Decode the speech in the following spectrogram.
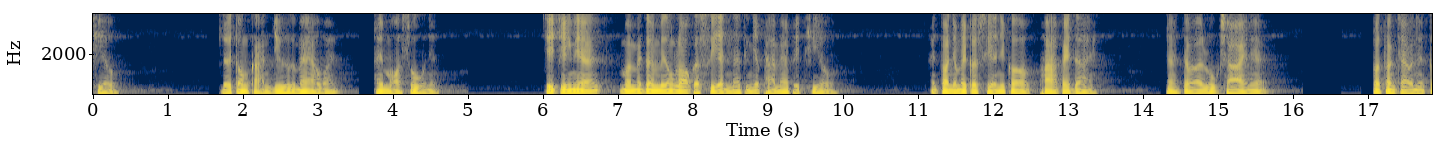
เที่ยว เลยต้องการยื้อแม่เอาไว้ ให้หมอสู้เนี่ยจริงๆเนี่ยมันไม่ต้องไม่ต้องรอเกษียณนะถึงจะพาแม่ไปเที่ยวไอ้ตอนยังไม่เกษียณนี่ก็พาไปได้นะแต่ว่าลูกชายเนี่ยก็ตั้งใจว่าเนี่ยเก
